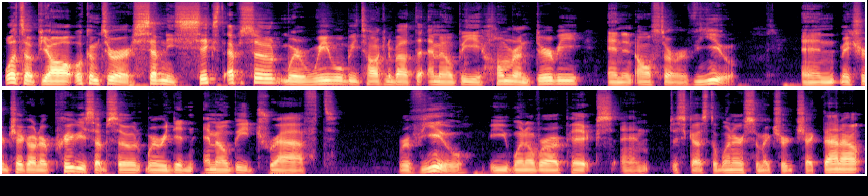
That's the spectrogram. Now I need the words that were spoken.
What's up, y'all? Welcome to our 76th episode where we will be talking about the MLB Home Run Derby and an All Star review. And make sure to check out our previous episode where we did an MLB draft review. We went over our picks and discussed the winner, so make sure to check that out.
